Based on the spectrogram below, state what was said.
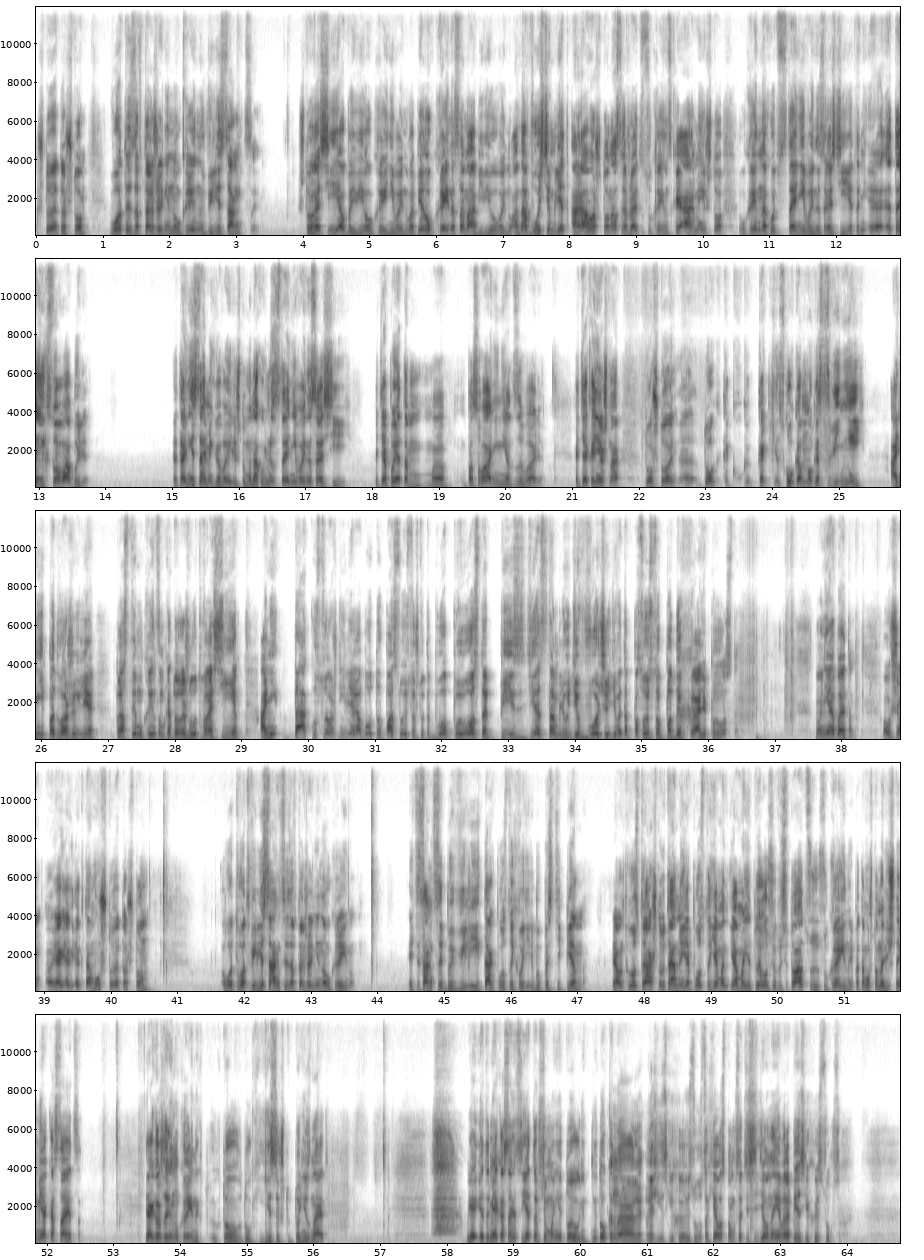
Что это, что вот из-за вторжения на Украину ввели санкции что Россия объявила Украине войну. Во-первых, Украина сама объявила войну. Она 8 лет орала, что она сражается с украинской армией, что Украина находится в состоянии войны с Россией. Это, э, это их слова были. Это они сами говорили, что мы находимся в состоянии войны с Россией. Хотя при этом э, посла они не отзывали. Хотя, конечно, то, что, э, то как, как, сколько много свиней они подложили простым украинцам, которые живут в России, они так усложнили работу посольства, что это было просто пиздец. Там люди в очереди в это посольство подыхали просто. Но не об этом. В общем, я, я, я к тому, что это, что вот, вот ввели санкции за вторжение на Украину. Эти санкции бы ввели и так, просто их вводили бы постепенно. Я вам открою страшную тайну, я просто, я, я мониторил всю эту ситуацию с Украиной, потому что она лично меня касается. Я гражданин Украины, кто вдруг, если что-то не знает. Я, это меня касается, я это все мониторил. Не, не только на российских ресурсах, я в основном, кстати, сидел на европейских ресурсах.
